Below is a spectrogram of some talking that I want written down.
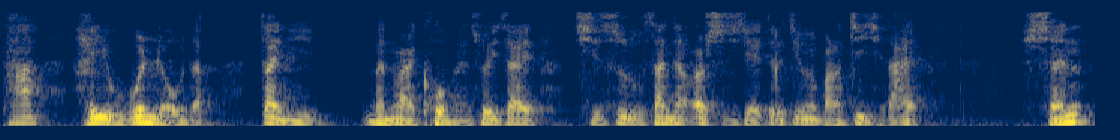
他很有温柔的在你门外叩门，所以在启示录三章二十节这个经文把它记起来，神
